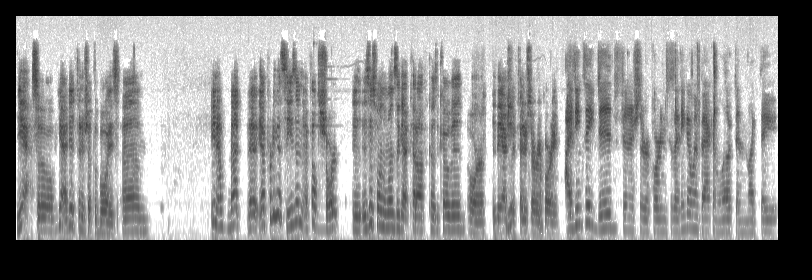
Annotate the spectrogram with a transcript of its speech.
Yeah, so yeah, I did finish up the boys. Um, you know, not uh, yeah, pretty good season. I felt short. Is, is this one of the ones that got cut off because of COVID, or did they actually finish their recording? I think they did finish the recordings because I think I went back and looked and like they,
